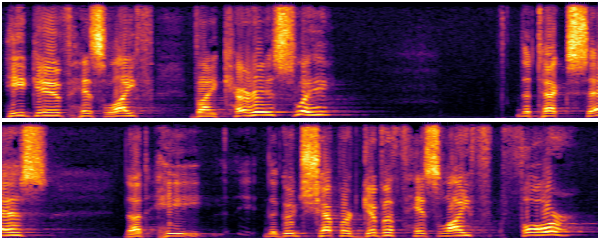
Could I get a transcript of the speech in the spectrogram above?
he gave his life vicariously. The text says that he, the good shepherd, giveth his life for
